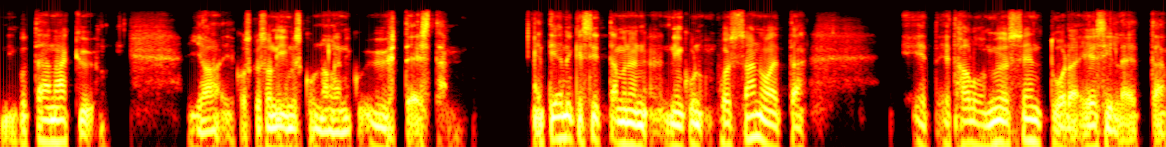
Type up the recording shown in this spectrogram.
niin kuin tämä näkyy, ja, koska se on ihmiskunnalle niin kuin yhteistä. Ja tietenkin sitten tämmöinen, niin kuin voisi sanoa, että et, et haluan myös sen tuoda esille, että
